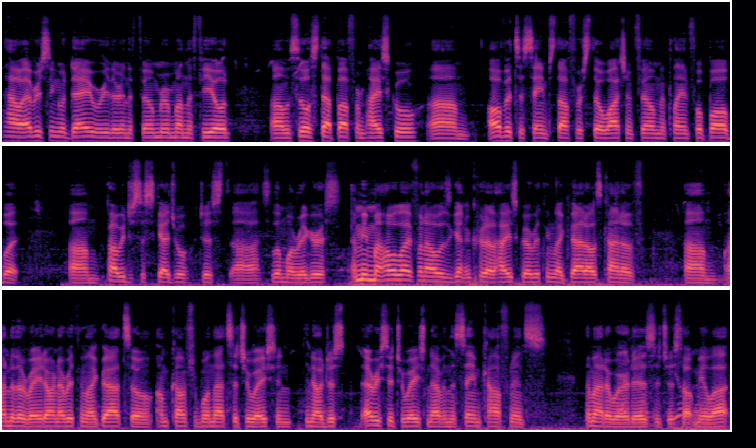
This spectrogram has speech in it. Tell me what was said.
how every single day we're either in the film room on the field. Um, still a step up from high school. Um, all of it's the same stuff. We're still watching film and playing football, but um, probably just a schedule. Just uh, it's a little more rigorous. I mean, my whole life when I was getting recruited out of high school, everything like that, I was kind of um, under the radar and everything like that. So I'm comfortable in that situation. You know, just every situation having the same confidence, no matter where it is, it just helped me a lot.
